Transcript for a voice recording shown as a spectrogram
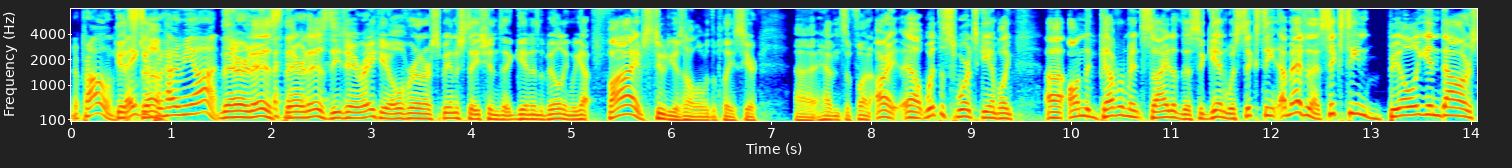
no problem. Good Thank you for having me on. There it is. There it is. DJ Ray here over at our Spanish station again in the building. We got five studios all over the place here. Uh, having some fun. All right, uh, with the sports gambling uh, on the government side of this, again with sixteen. Imagine that sixteen billion dollars.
